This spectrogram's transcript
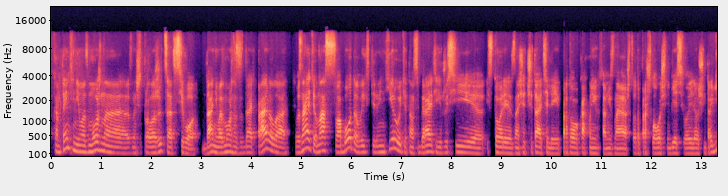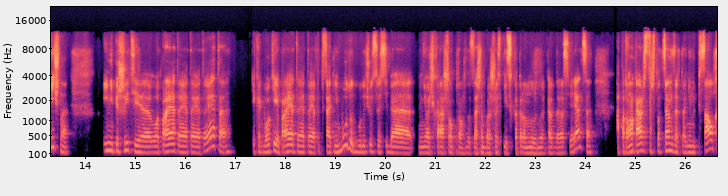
в контенте невозможно, значит, проложиться от всего, да, невозможно задать правила. Вы знаете, у нас свобода, вы экспериментируете, там, собираете UGC истории, значит, читателей про то, как у них, там, не знаю, что-то прошло очень весело или очень трагично, и не пишите вот про это, это, это, это, и как бы, окей, про это, это, это писать не будут, буду чувствовать себя не очень хорошо, потому что достаточно большой список, с которым нужно каждый раз сверяться. А потом окажется, что цензор-то не написал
